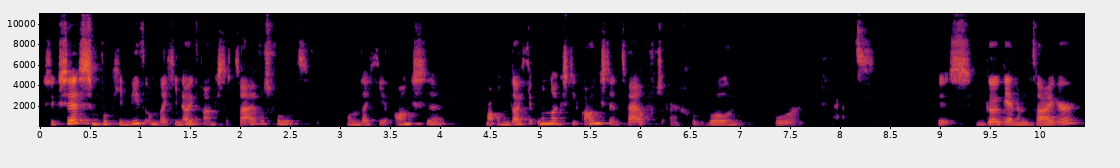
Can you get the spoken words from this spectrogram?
succes boek je niet omdat je nooit angst of twijfels voelt. Omdat je angsten, maar omdat je ondanks die angst en twijfels er gewoon voor gaat. Dus, go get them, tiger.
